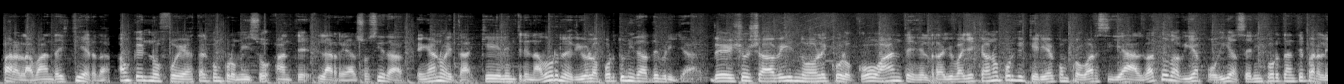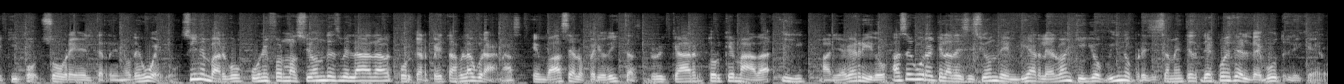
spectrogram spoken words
para la banda izquierda, aunque no fue hasta el compromiso ante la Real Sociedad en Anoeta que el entrenador le dio la oportunidad de brillar. De hecho, Xavi no le colocó antes el Rayo Vallecano porque quería comprobar si Alba todavía podía ser importante para el equipo sobre el terreno de juego. Sin embargo, una información desvelada por carpetas blaugranas en base a los periodistas Ricard Torquemada y María Garrido asegura que la decisión de enviarle al banquillo vino precisamente después del debut ligero.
